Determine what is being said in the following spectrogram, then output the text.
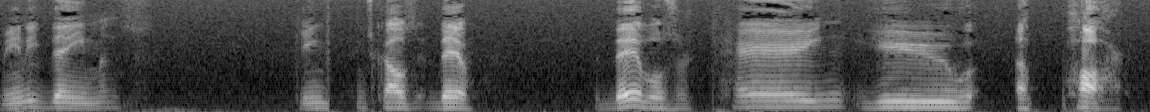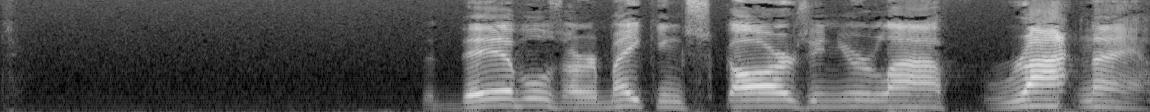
many demons. King James calls it devil. The devils are tearing you apart. The devils are making scars in your life right now.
